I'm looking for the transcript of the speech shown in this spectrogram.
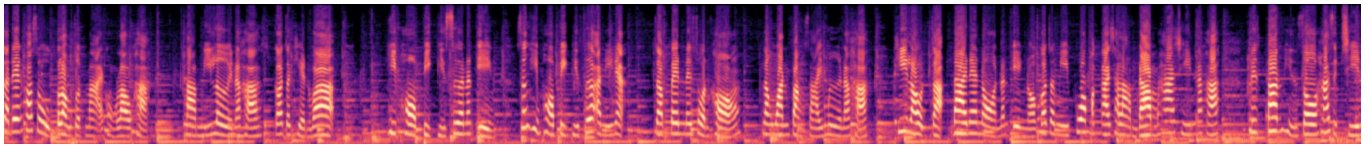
จะเด้งเข้าสู่กล่องจดหมายของเราค่ะ ตามนี้เลยนะคะ ก็จะเขียนว่าหีบห่อปีกผีเสื้อนั่นเอง ซึ่งหีบห่อปีกผีเสื้ออันนี้เนี่ยจะเป็นในส่วนของรางวัลฝั่งซ้ายมือนะคะ ที่เราจะได้แน่นอนนั่นเองเนาะก็จะมีพวกปากกายฉลามดำ5ชิ้นนะคะ คริสตัลหินโซ 50 ชิ้น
